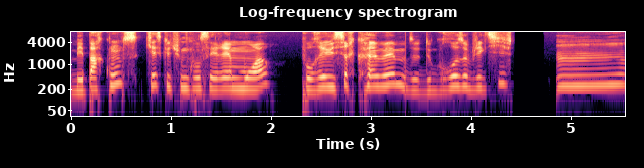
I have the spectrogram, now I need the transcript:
Mais par contre, qu'est-ce que tu me conseillerais, moi, pour réussir quand même de, gros objectifs? Mmh,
